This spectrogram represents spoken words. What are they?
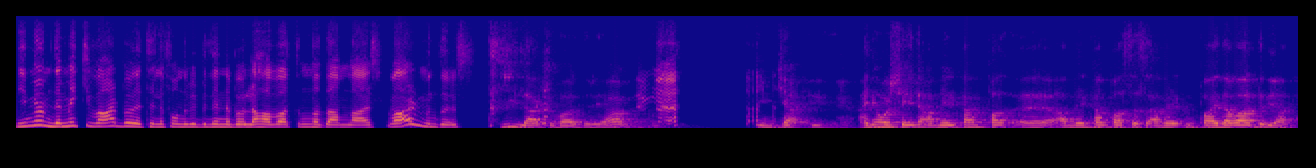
Bilmiyorum demek ki var böyle telefonda birbirlerine böyle hava atan adamlar. Var mıdır? İlla ki vardır ya. İmkan hani o şeyde Amerikan e, Amerikan pastası American Pie'da vardır ya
